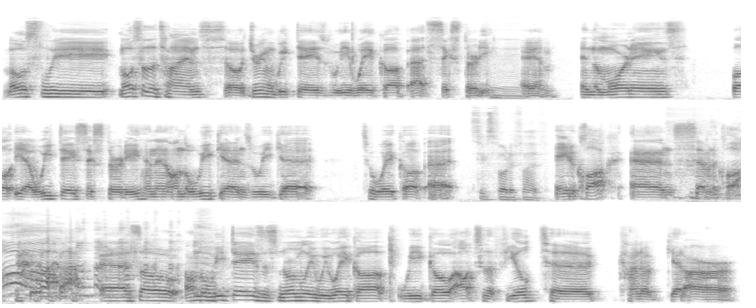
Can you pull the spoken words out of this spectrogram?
mostly most of the times, so during weekdays we wake up at 6:30 a.m. In the mornings, well, yeah, weekdays 6:30, and then on the weekends we get to wake up at 6.45. eight o'clock and seven o'clock. and so on the weekdays, it's normally we wake up, we go out to the field to kind of get our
